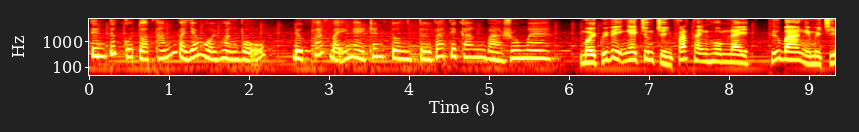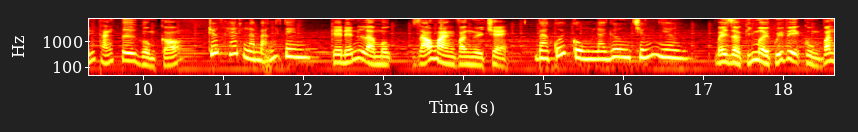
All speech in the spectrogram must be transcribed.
tin tức của Tòa Thánh và Giáo hội Hoàng Vũ được phát 7 ngày trên tuần từ Vatican và Roma. Mời quý vị nghe chương trình phát thanh hôm nay, thứ ba ngày 19 tháng 4 gồm có Trước hết là bản tin Kế đến là mục Giáo hoàng và người trẻ. và cuối cùng là gương chứng nhân. Bây giờ kính mời quý vị cùng Văn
